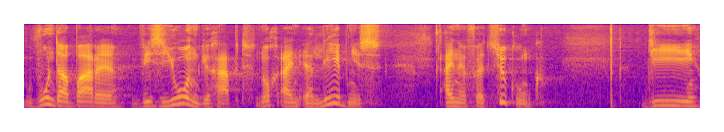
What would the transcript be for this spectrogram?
wunderbare Vision gehabt, noch ein Erlebnis, eine Verzückung, die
